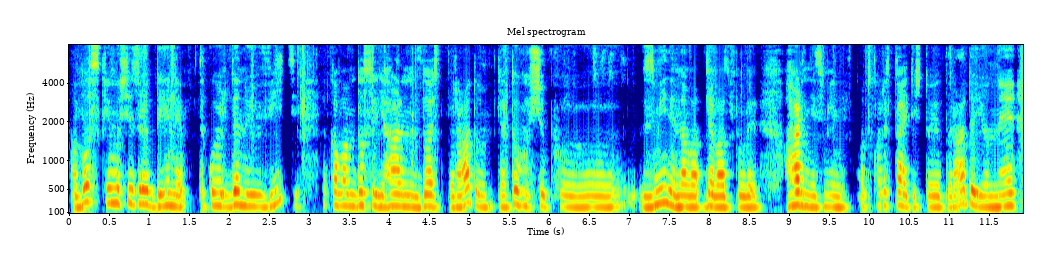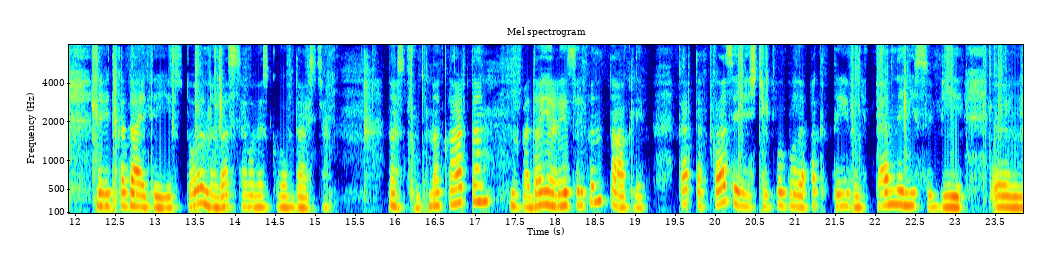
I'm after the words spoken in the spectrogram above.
або з кимось із родини, такою людиною в віці, яка вам досить гарно дасть пораду для того, щоб е, зміни для вас були гарні зміни. От скористайтесь тою порадою, не, не відкидайте її в сторону, і вас все обов'язково вдасться. Наступна карта випадає рицарь Пентаклів. Карта вказує, щоб ви були активні, впевнені собі, е,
